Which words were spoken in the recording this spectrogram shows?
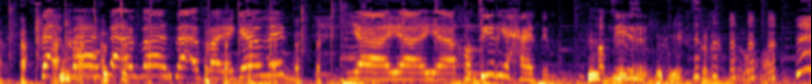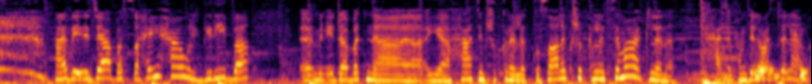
سقفة سقفة سقفة. يا جامد. يا يا يا خطير يا حاتم. خطير. هذه الإجابة الصحيحة والقريبة آه، من إجابتنا يا حاتم شكرا لاتصالك شكرا لاستماعك لنا. يا حاتم الحمد لله على السلامة.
